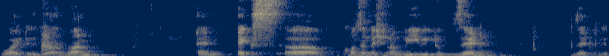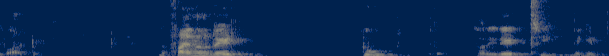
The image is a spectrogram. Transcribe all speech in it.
y to the power 1 and x uh, concentration of b we took z z to the power 2 the final rate 2 sorry rate 3 make it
